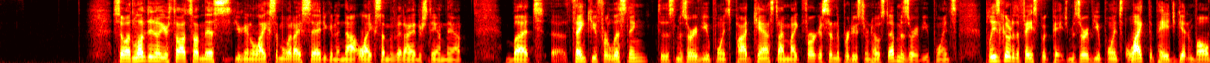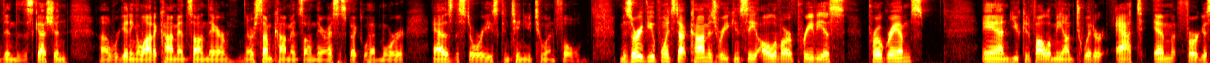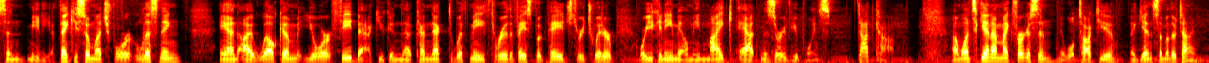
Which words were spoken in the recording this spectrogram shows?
So I'd love to know your thoughts on this. You're going to like some of what I said. You're going to not like some of it. I understand that. But uh, thank you for listening to this Missouri Viewpoints podcast. I'm Mike Ferguson, the producer and host of Missouri Viewpoints. Please go to the Facebook page, Missouri Viewpoints, like the page, get involved in the discussion. Uh, we're getting a lot of comments on there. Are some comments on there. I suspect we'll have more as the stories continue to unfold. MissouriViewpoints.com is where you can see all of our previous programs and you can follow me on Twitter at mfergusonmedia. Thank you so much for listening, and I welcome your feedback. You can uh, connect with me through the Facebook page, through Twitter, or you can email me, mike at missouriviewpoints.com. Uh, once again, I'm Mike Ferguson, and we'll talk to you again some other time.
